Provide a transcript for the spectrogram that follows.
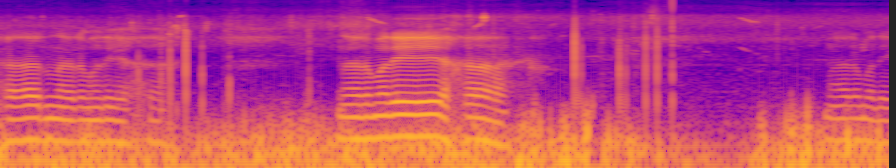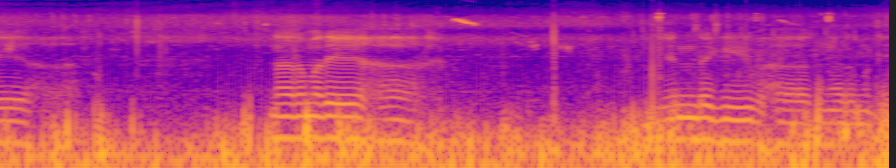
हर नर्मदे हर नर्मदे हर नर्मदे हर नर्मदे हर जिंदगी भर नर्मदे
